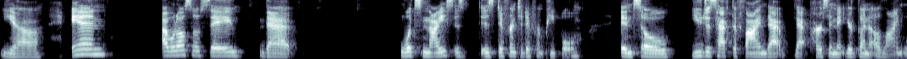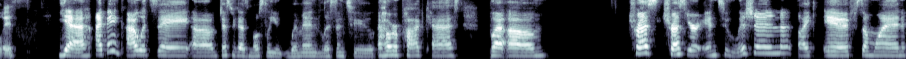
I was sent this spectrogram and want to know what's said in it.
Yeah. And i would also say that what's nice is is different to different people. And so you just have to find that that person that you're going to align with. Yeah i think i would say uh, just because mostly women listen to our podcast but um trust trust your intuition. Like if someone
